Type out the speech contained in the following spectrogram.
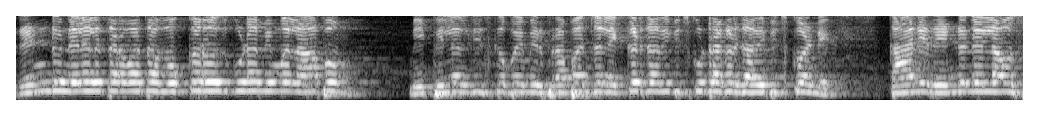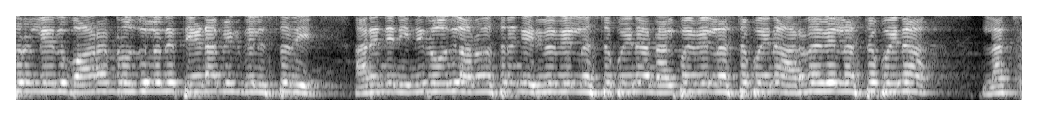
రెండు నెలల తర్వాత ఒక్కరోజు కూడా మిమ్మల్ని ఆపం. మీ పిల్లలు తీసుకుపోయి మీరు ప్రపంచంలో ఎక్కడ చదివించుకుంటారో అక్కడ చదివించుకోండి. కానీ రెండు నెలలు అవసరం లేదు వారం రోజుల్లోనే తేడా మీకు తెలుస్తుంది. అరే నేను ఇన్ని రోజులు అనవసరంగా ఇరవై వేలు నష్టపోయినా నలభై వేలు నష్టపోయినా అరవై వేలు నష్టపోయినా లక్ష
